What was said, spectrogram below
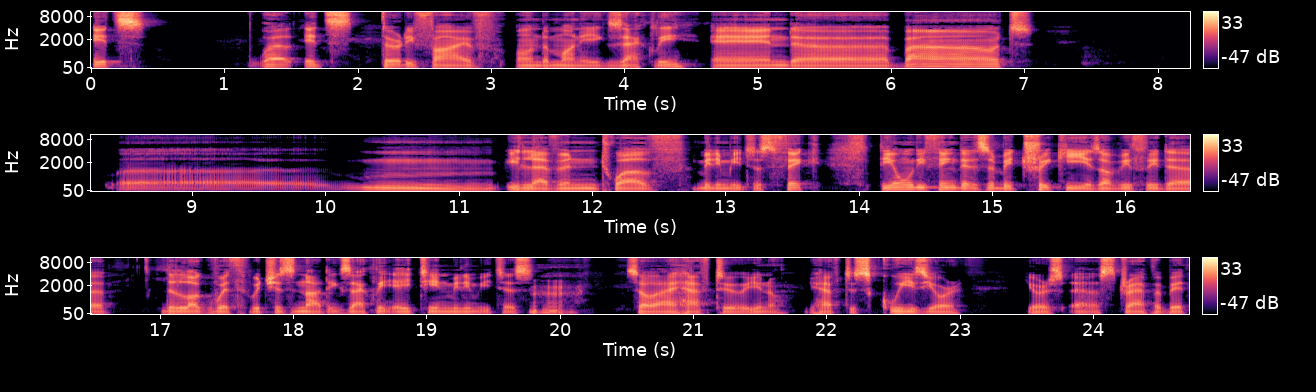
it's well, it's 35 on the money exactly, and uh, about uh, mm, 11, 12 millimeters thick. The only thing that is a bit tricky is obviously the the lug width, which is not exactly 18 millimeters. Mhm. So I have to, you know, you have to squeeze your your uh, strap a bit.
